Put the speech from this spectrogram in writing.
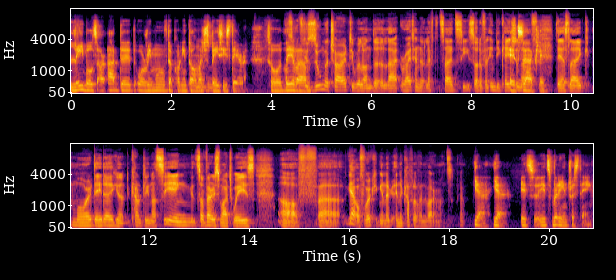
labels are added or removed according to how much mm-hmm. space is there. So they also, have. If you zoom a chart, you will on the la- right hand or left hand side see sort of an indication exactly. of there's like more data you're currently not seeing. So very smart ways of uh, yeah of working in a in a couple of environments. Yeah, yeah, yeah. It's it's very interesting.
